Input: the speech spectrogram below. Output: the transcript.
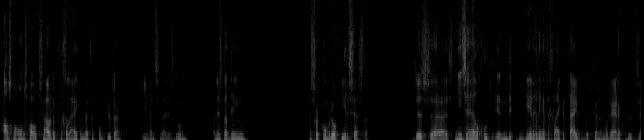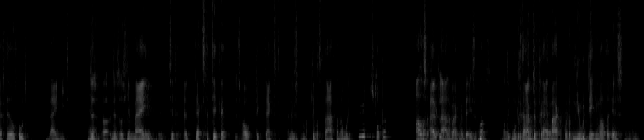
als we ons hoofd zouden vergelijken met een computer, zie je mensen wel eens doen, dan is dat ding een soort Commodore 64. Dus het is niet zo heel goed in di- meerdere dingen tegelijkertijd doen. Dat kunnen moderne computers echt heel goed. Wij niet. Ja. Dus, eh, dus als je mij, ik zit eh, tekst te tikken, dus hoofd tik tekst, en nu mag ik je wat vragen, dan moet ik uut, stoppen, alles uitladen waar ik mee bezig was. Want ik moet ruimte vrijmaken voor dat nieuwe ding wat er is. En dan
